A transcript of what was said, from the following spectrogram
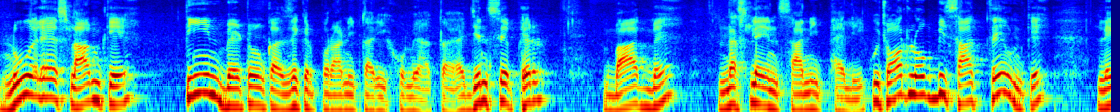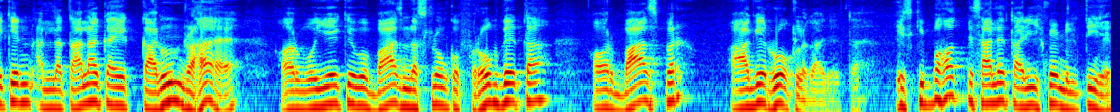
نو علیہ السلام کے تین بیٹوں کا ذکر پرانی تاریخوں میں آتا ہے، جن سے پھر بعد میں نسل انسانی پھیلی۔ کچھ اور لوگ بھی ساتھ تھے ان کے، لیکن اللہ تعالیٰ کا ایک قانون رہا ہے اور وہ یہ کہ وہ بعض نسلوں کو فروغ دیتا اور بعض پر آگے روک لگا دیتا ہے۔ اس کی بہت مثالیں تاریخ میں ملتی ہیں۔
